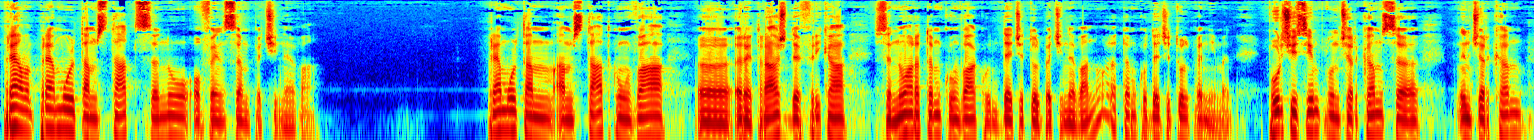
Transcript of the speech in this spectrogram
Prea, prea mult am stat să nu ofensăm pe cineva. Prea mult am, am stat cumva uh, retrași de frica să nu arătăm cumva cu degetul pe cineva, nu arătăm cu degetul pe nimeni. Pur și simplu încercăm să încercăm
